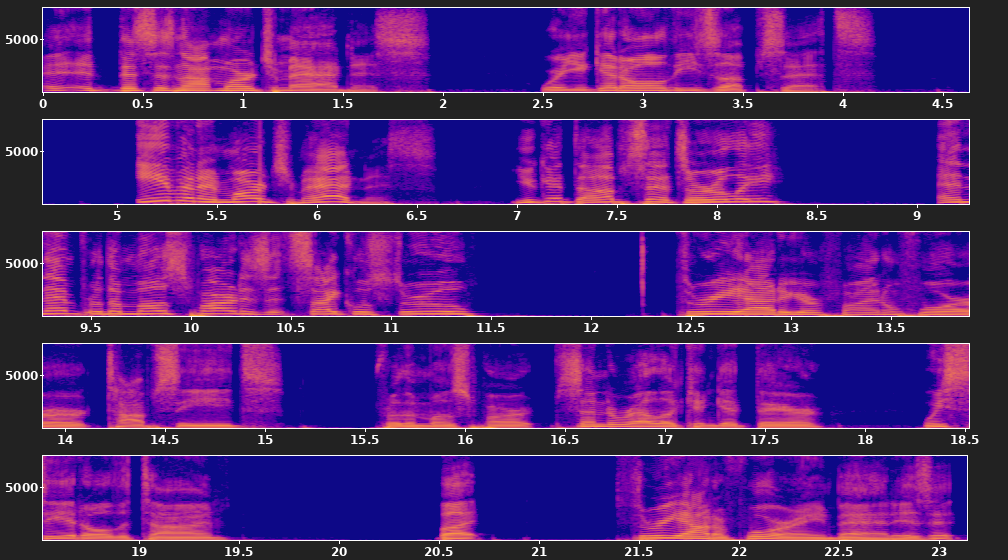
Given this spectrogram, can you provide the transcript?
it, this is not March Madness where you get all these upsets. Even in March Madness, you get the upsets early, and then for the most part, as it cycles through, three out of your final four are top seeds for the most part. Cinderella can get there. We see it all the time. But three out of four ain't bad, is it?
